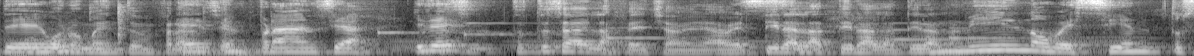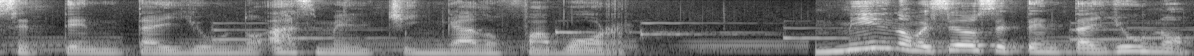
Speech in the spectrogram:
De un monumento en Francia. En, Francia. Y de Entonces, tú te sabes la fecha, a ver, a ver, tírala, tírala, tírala. 1971. Hazme el chingado favor. 1971.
